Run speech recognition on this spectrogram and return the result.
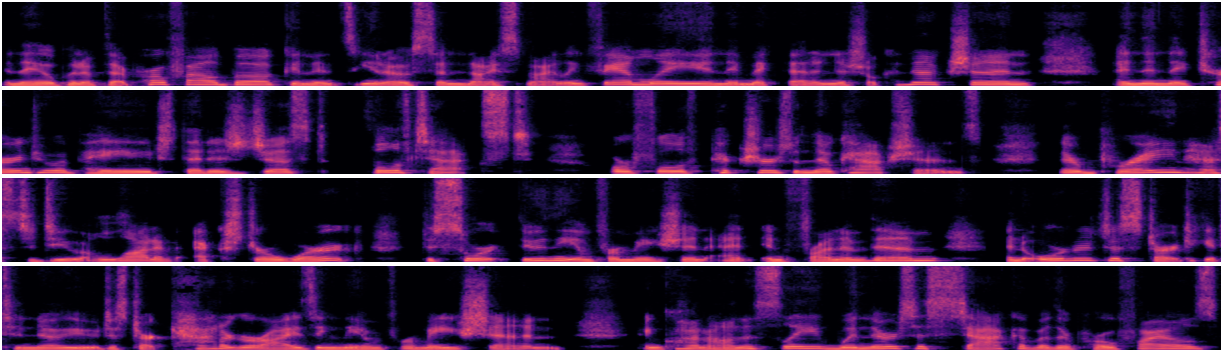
and they open up that profile book and it's, you know, some nice smiling family and they make that initial connection. And then they turn to a page that is just full of text or full of pictures with no captions. Their brain has to do a lot of extra work to sort through the information at, in front of them in order to start to get to know you, to start categorizing the information. And quite honestly, when there's a stack of other profiles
